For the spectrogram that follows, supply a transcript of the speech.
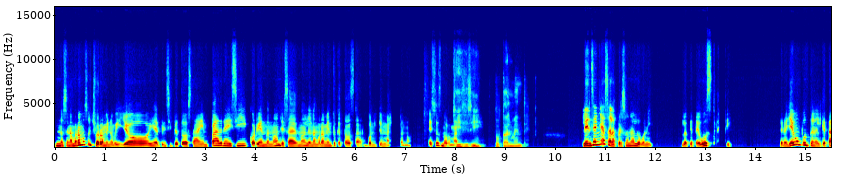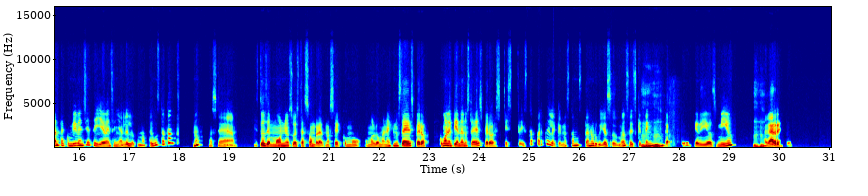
nos enamoramos un chorro, mi novio y yo, y al principio todo estaba bien padre, y sí, corriendo, ¿no? Ya sabes, ¿no? El enamoramiento que todo está bonito y mágico, ¿no? Eso es normal. Sí, sí, sí, totalmente. Le enseñas a la persona lo bonito, lo que te gusta a ti. Pero llega un punto en el que tanta convivencia te lleva a enseñarle lo que no te gusta tanto, ¿no? O sea, estos demonios o estas sombras, no sé cómo, cómo lo manejen ustedes, pero cómo lo entienden ustedes, pero es, esta parte de la que no estamos tan orgullosos, ¿no? O sea, es que tengo un carácter que, Dios mío, agárrense.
